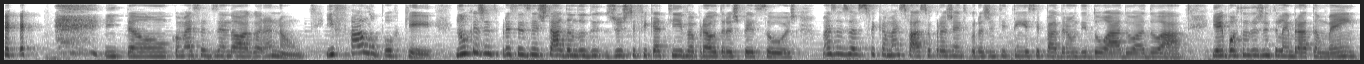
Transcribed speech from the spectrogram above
Então, começa dizendo oh, agora não. E fala o porquê. Não que a gente precise estar dando justificativa para outras pessoas, mas às vezes fica mais fácil pra gente quando a gente tem esse padrão de doar, doar, doar. E é importante a gente lembrar também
